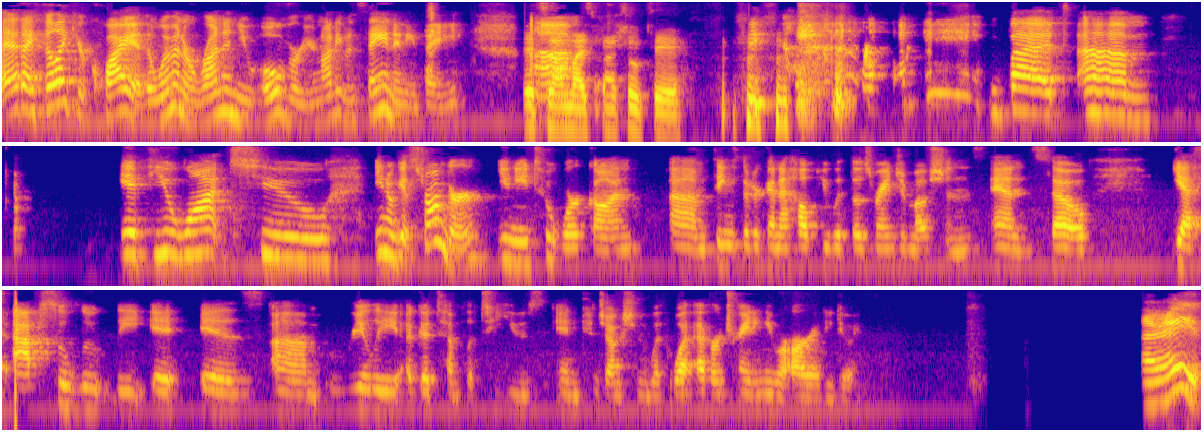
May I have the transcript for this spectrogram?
ed i feel like you're quiet. The women are running you over. You're not even saying anything. It's not Um, my specialty. but um, if you want to, you know, get stronger, you need to work on um, things that are going to help you with those range of motions. And so, yes, absolutely, it is um, really a good template to use in conjunction with whatever training you are already doing. All right,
